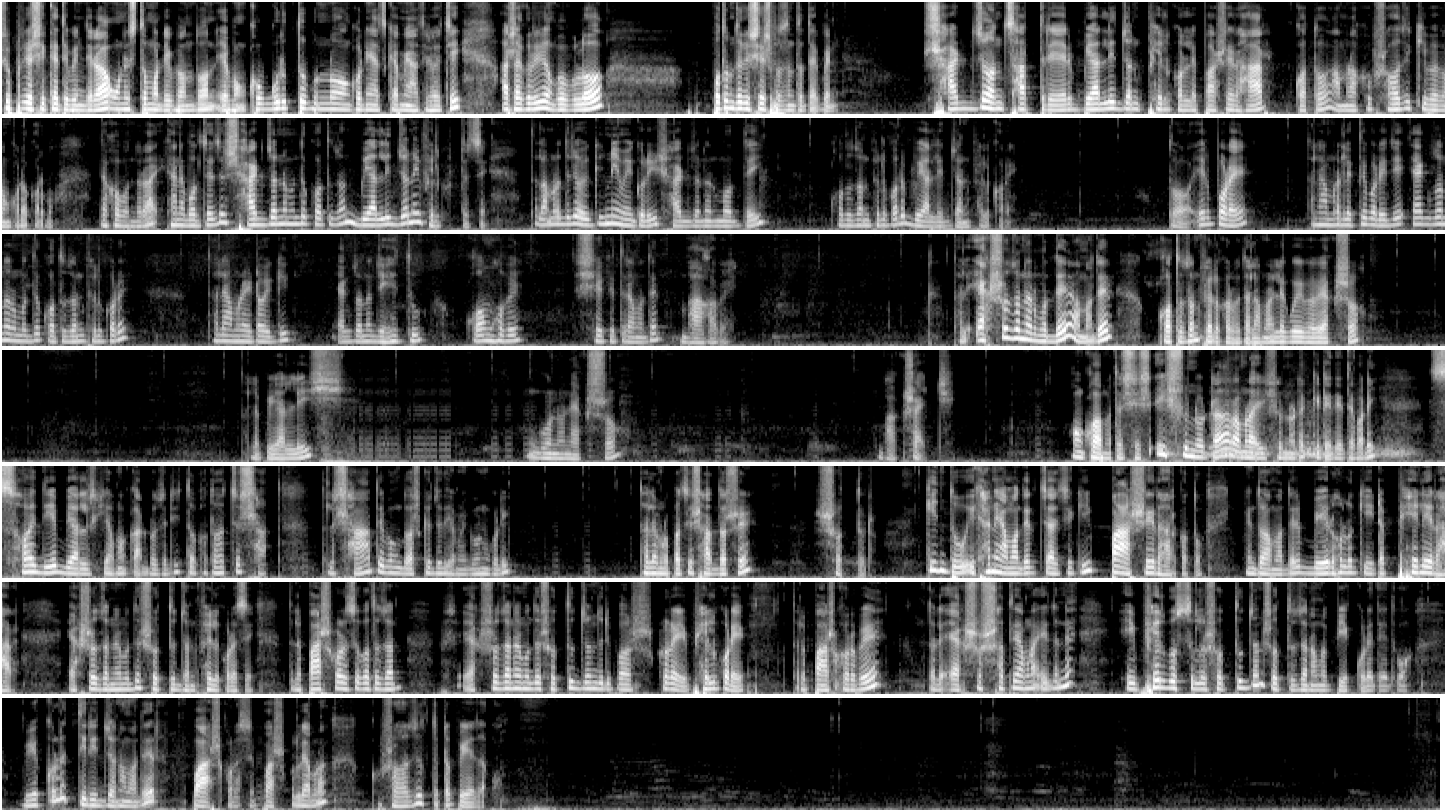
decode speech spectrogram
সুপ্রিয় শিক্ষার্থীবৃন্দরা, উনিশতম নিবন্ধন এবং খুব গুরুত্বপূর্ণ অঙ্ক নিয়ে আজকে আমি হাজির হয়েছি। আশা করি অঙ্কগুলো প্রথম থেকে শেষ পর্যন্ত দেখবেন। ষাট জন ছাত্রের বিয়াল্লিশ জন ফেল করলে পাশের হার কত? আমরা খুব সহজে কীভাবে অঙ্কটা করব? দেখো বন্ধুরা, এখানে বলছে যে ষাট জনের মধ্যে কতজন বিয়াল্লিশ জনেই ফেল করতেছে? তাহলে আমরা যদি ঐকিক নিয়মে করি, ষাট জনের মধ্যেই কতজন ফেল করে? বিয়াল্লিশ জন ফেল করে। তো এরপরে তাহলে আমরা লিখতে পারি যে একজনের মধ্যে কতজন ফেল করে? তাহলে আমরা এটা ঐকিক একজনের যেহেতু কম হবে, সেক্ষেত্রে আমাদের ভাগ হবে। তাহলে একশো জনের মধ্যে আমাদের কতজন ফেল করবে? তাহলে আমরা লিখব এইভাবে একশো। তাহলে বিয়াল্লিশ গুণন একশো ভাগ ষাট। অঙ্ক আমাদের শেষ। এই শূন্যটা আর আমরা এই শূন্যটা কেটে দিতে পারি। ছয় দিয়ে বিয়াল্লিশকে আমরা কাটবো যদি, তো কত হচ্ছে সাত। তাহলে সাত এবং দশকে যদি আমি গুণ করি, তাহলে আমরা পাচ্ছি সাত দশে সত্তর। কিন্তু এখানে আমাদের চাইছে কি, পাশের হার কত? কিন্তু আমাদের বের হলো কি, এটা ফেলের হার। একশো জনের মধ্যে সত্তর জন ফেল করেছে। তাহলে পাশ করেছে কতজন একশো জনের মধ্যে সত্তর জন যদি পাস করে, ফেল করে, তাহলে পাশ করবে, তাহলে একশোর সাথে আমরা এই জন্যে এই ফেল করছিল সত্তর জন সত্তর জন আমরা বিয়োগ করে দিয়ে দেবো। বিয়োগ করলে তিরিশ জন আমাদের পাস করেছে পাস করলে আমরা খুব সহজে উত্তরটা পেয়ে যাব।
